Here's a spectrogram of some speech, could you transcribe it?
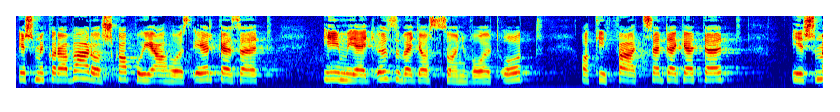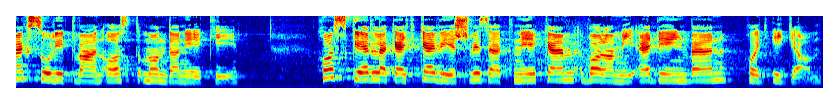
és mikor a város kapujához érkezett, Émi egy özvegyasszony volt ott, aki fát szedegetett, és megszólítván azt mondanéki. Hoz kérlek egy kevés vizet nékem valami edényben, hogy igyam.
